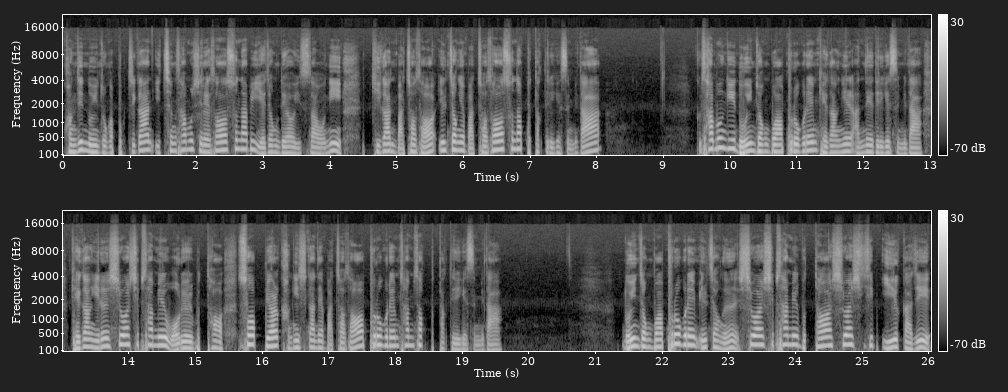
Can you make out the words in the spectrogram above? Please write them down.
광진노인종합복지관 2층 사무실에서 수납이 예정되어 있사오니 기간 맞춰서 일정에 맞춰서 수납 부탁드리겠습니다. 그 4분기 노인정보화 프로그램 개강일 안내해드리겠습니다. 개강일은 10월 13일 월요일부터 수업별 강의 시간에 맞춰서 프로그램 참석 부탁드리겠습니다. 노인정보화 프로그램 일정은 10월 13일부터 10월 12일까지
